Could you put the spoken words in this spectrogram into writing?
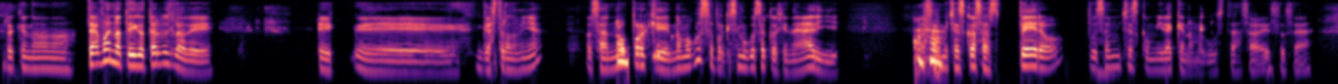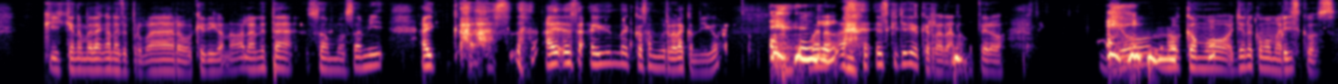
creo que no, no. Bueno, te digo, tal vez lo de eh, eh, gastronomía. O sea, no porque no me gusta, porque sí me gusta cocinar y hacer Ajá. muchas cosas, pero pues hay muchas comidas que no me gusta, ¿sabes? O sea, que, que no me dan ganas de probar o que digo, no, la neta, somos, a mí hay, hay, una cosa muy rara conmigo. Bueno, es que yo digo que es rara, ¿no? Pero yo no como, yo no como mariscos.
